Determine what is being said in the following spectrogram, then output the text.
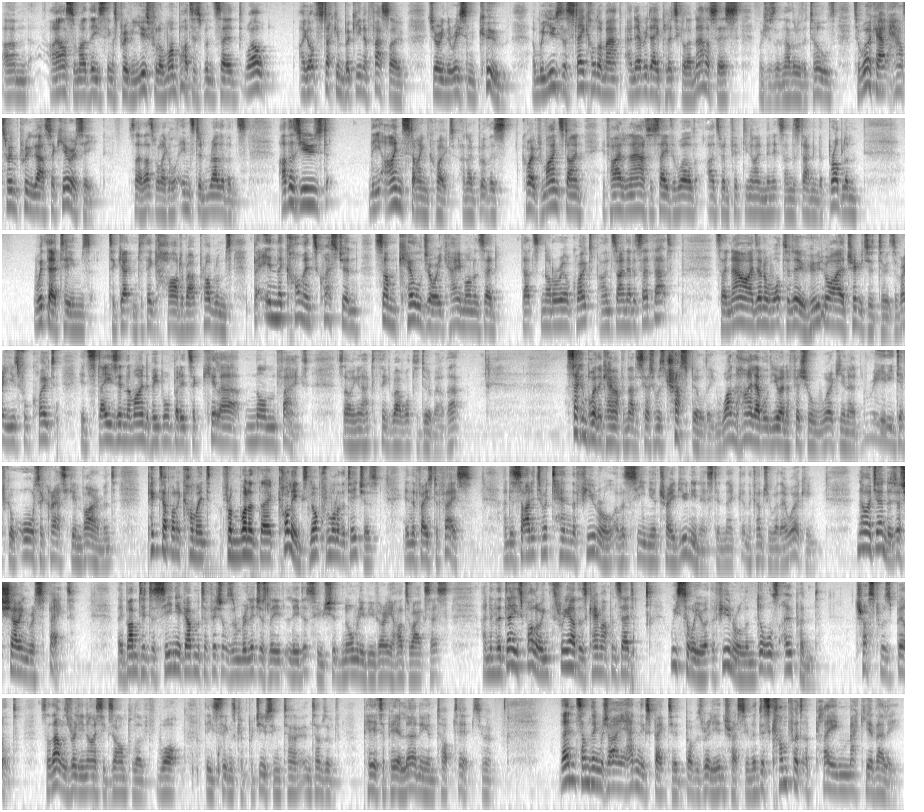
um, i asked them are these things proving useful? And one participant said well I got stuck in Burkina Faso during the recent coup, and we used the stakeholder map and everyday political analysis, which is another of the tools, to work out how to improve our security. So that's what I call instant relevance. Others used the Einstein quote, and I put this quote from Einstein if I had an hour to save the world, I'd spend 59 minutes understanding the problem with their teams to get them to think hard about problems. But in the comments question, some killjoy came on and said, That's not a real quote. Einstein never said that. So now I don't know what to do. Who do I attribute it to? It's a very useful quote. It stays in the mind of people, but it's a killer non fact. So I'm going to have to think about what to do about that. Second point that came up in that discussion was trust building. One high level UN official working in a really difficult autocratic environment picked up on a comment from one of their colleagues, not from one of the teachers, in the face to face, and decided to attend the funeral of a senior trade unionist in, their, in the country where they're working. No agenda, just showing respect. They bumped into senior government officials and religious le- leaders who should normally be very hard to access. And in the days following, three others came up and said, We saw you at the funeral, and doors opened. Trust was built. So that was really nice example of what these things can produce in, ter- in terms of peer-to-peer learning and top tips. You know. Then something which I hadn't expected but was really interesting: the discomfort of playing Machiavelli.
